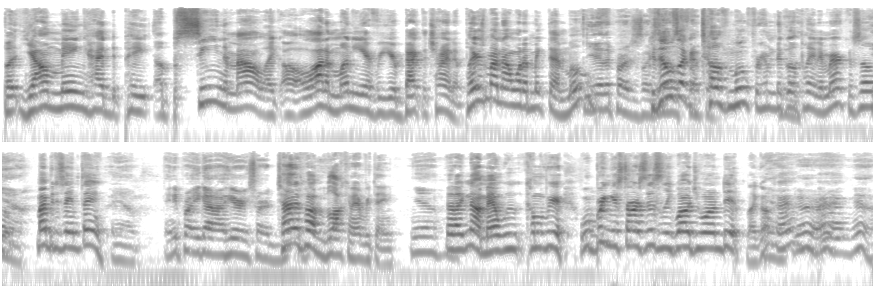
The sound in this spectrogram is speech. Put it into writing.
but Yao Ming had to pay obscene amount, like a, a lot of money every year, back to China. Players might not want to make that move. Yeah, they probably just like because it was "Oh, like a tough move for him to go play in America. So Yeah. might be the same thing. Yeah, and he probably got out here. He started. China's probably blocking everything. Yeah. They're like, nah, man, we come over here. We're bringing stars to this league. Why would you want to dip? Like, okay, Yeah, right, yeah.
